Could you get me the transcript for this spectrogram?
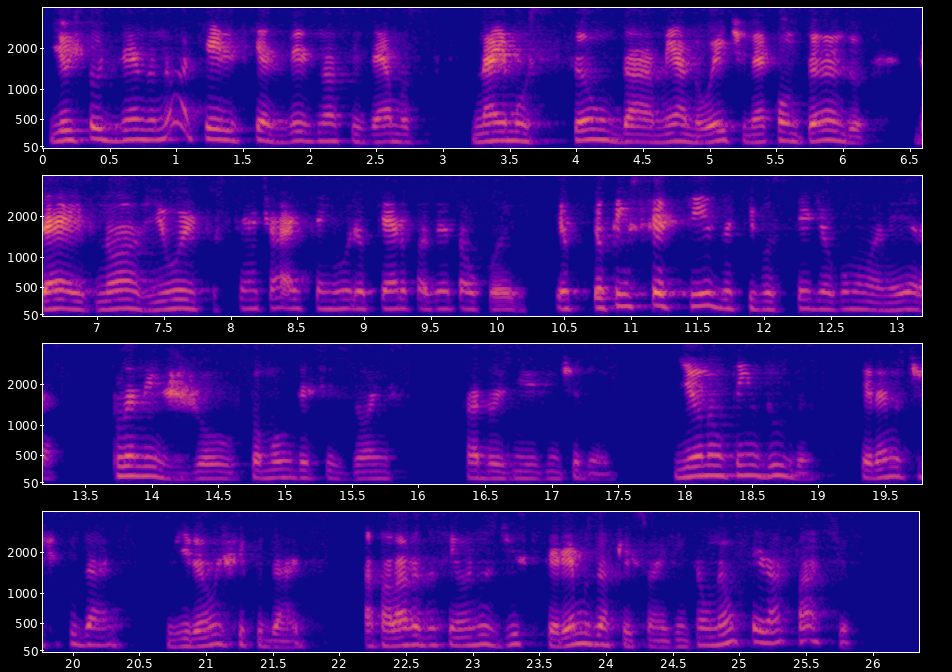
E eu estou dizendo não aqueles que às vezes nós fizemos na emoção da meia-noite, né? Contando 10, 9, 8, 7, ai Senhor, eu quero fazer tal coisa. Eu, eu tenho certeza que você, de alguma maneira, planejou, tomou decisões para 2022. E eu não tenho dúvida, teremos dificuldades, virão dificuldades. A palavra do Senhor nos diz que teremos aflições, então não será fácil.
